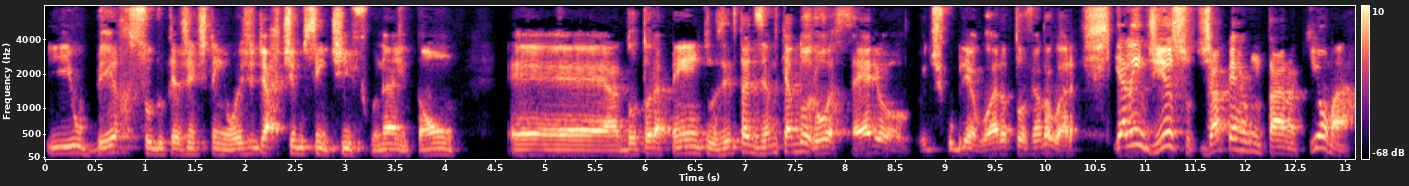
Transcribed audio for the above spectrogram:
e o berço do que a gente tem hoje de artigo científico, né? Então, é, a doutora Pen, inclusive, está dizendo que adorou a série. Eu, eu descobri agora, eu estou vendo agora. E além disso, já perguntaram aqui, Omar,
